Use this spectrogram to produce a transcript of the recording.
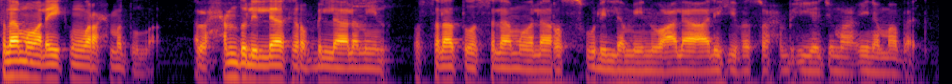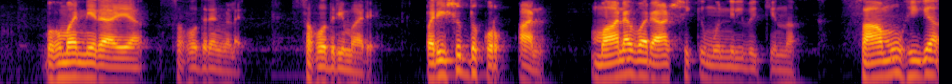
അസ്സാം വലൈക്കും വറഹമത്തുള്ള. അലഹമുല്ലാഹി റബ്ബില്ലാലമീൻ വസ്സലാത്തു വസ്സലാമു അല റസൂലില്ലമീൻ വാല അലിഹി വസ്ഹബി അജുമീൻ അമ്മബാദ് ബഹുമാന്യരായ സഹോദരങ്ങളെ സഹോദരിമാരെ പരിശുദ്ധ ഖുർആൻ മാനവരാശിക്ക് മുന്നിൽ വയ്ക്കുന്ന സാമൂഹിക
